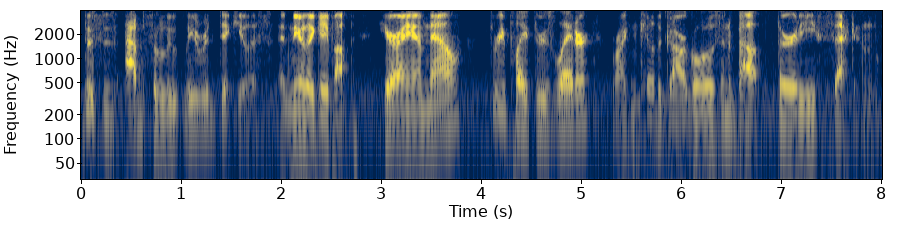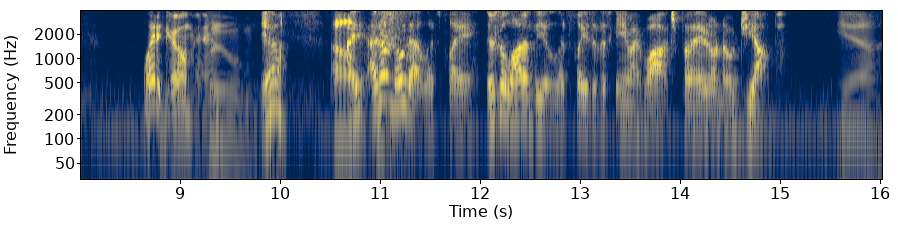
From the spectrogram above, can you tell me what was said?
this is absolutely ridiculous, and nearly gave up. Here I am now, three playthroughs later, where I can kill the gargoyles in about thirty seconds. Way to go, man! Boom. Yeah. Um, I, I don't know that Let's Play. There's a lot of the Let's Plays of this game I've watched, but I don't know Geop. yeah.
